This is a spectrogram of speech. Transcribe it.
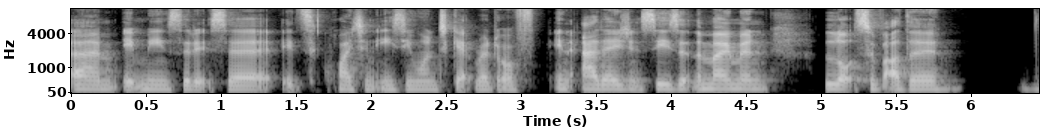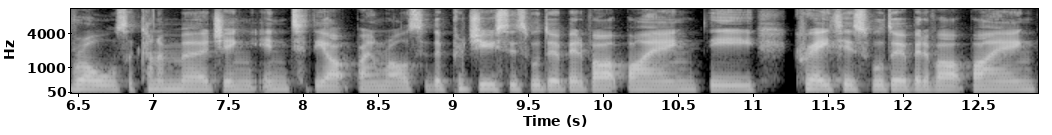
um, it means that it's a it's quite an easy one to get rid of in ad agencies at the moment lots of other roles are kind of merging into the art buying role. So the producers will do a bit of art buying, the creatives will do a bit of art buying.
